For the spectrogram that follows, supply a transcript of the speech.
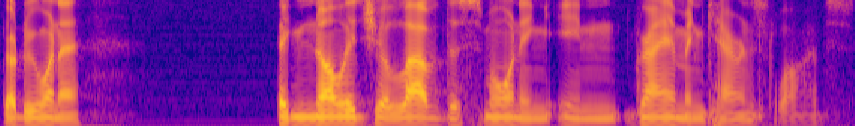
God, we want to acknowledge your love this morning in Graham and Karen's lives.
